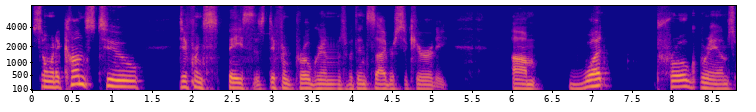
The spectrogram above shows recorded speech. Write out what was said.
So when it comes to different spaces, different programs within cybersecurity. Um, what programs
